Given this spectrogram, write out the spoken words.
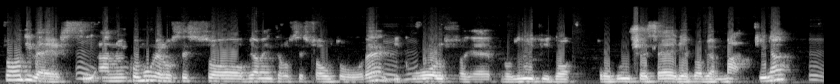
Sono diversi, Mm. hanno in comune lo stesso, ovviamente lo stesso autore, Mhm. Dick Wolf, che è prolifico, produce serie proprio a macchina. Mm.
